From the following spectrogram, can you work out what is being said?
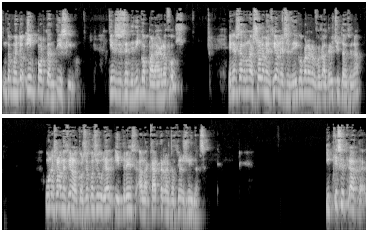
documento importantísimo. Tiene 65 parágrafos. En esa de una sola mención, en 65 parágrafos al derecho internacional, una sola mención al Consejo de Seguridad y tres a la Carta de las Naciones Unidas. ¿Y qué se trata?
